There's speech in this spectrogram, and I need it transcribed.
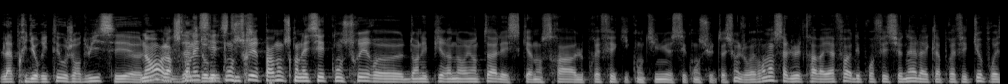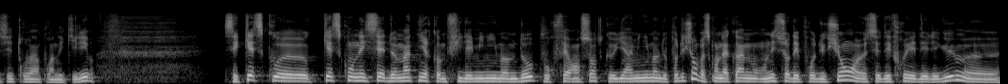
la priorité aujourd'hui c'est euh, Non, alors ce qu'on a essayé de construire, pardon, ce qu'on a essayé de construire dans les Pyrénées-Orientales et ce qu'annoncera le préfet qui continue à consultations, j'aurais vraiment salué le travail à faire des professionnels avec la préfecture pour essayer de trouver un point d'équilibre. C'est qu'est-ce que qu'est-ce qu'on essaie de maintenir comme filet minimum d'eau pour faire en sorte qu'il y ait un minimum de production? Parce qu'on a quand même on est sur des productions euh, c'est des fruits et des légumes euh,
